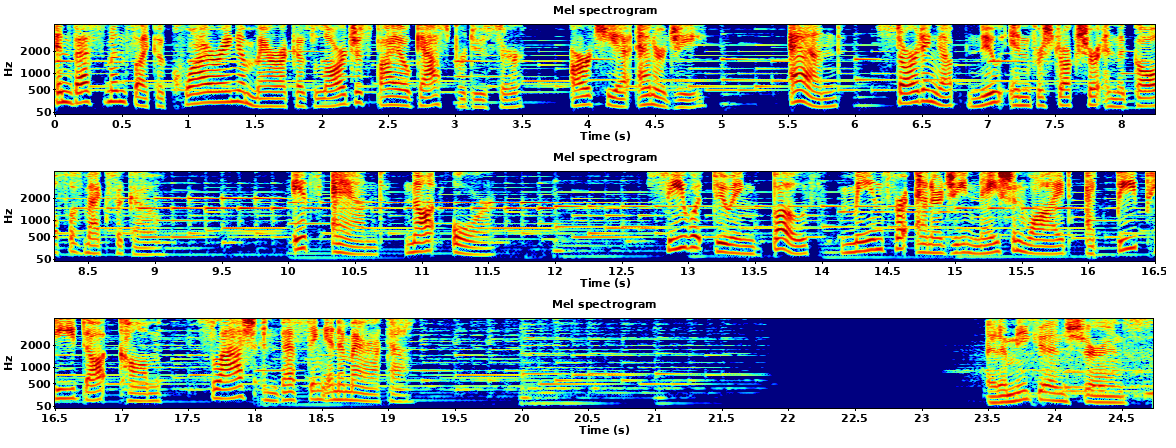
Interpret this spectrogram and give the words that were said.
Investments like acquiring America's largest biogas producer, Archaea Energy, and starting up new infrastructure in the Gulf of Mexico. It's and, not or. See what doing both means for energy nationwide at bp.com slash investing in America. At Amica Insurance,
